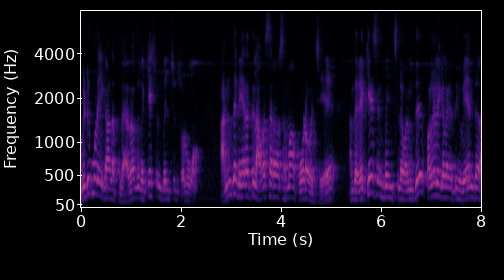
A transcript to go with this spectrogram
விடுமுறை காலத்தில் அதாவது வெக்கேஷன் பெஞ்சுன்னு சொல்லுவோம் அந்த நேரத்தில் அவசர அவசரமாக போட வச்சு அந்த வெக்கேஷன் பெஞ்சில் வந்து பல்கலைக்கழகத்துக்கு வேந்தர்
